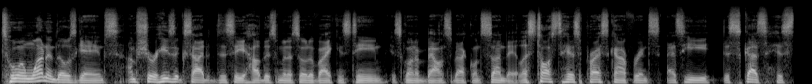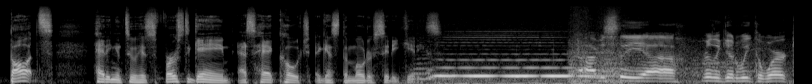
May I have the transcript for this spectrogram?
two and one in those games. I'm sure he's excited to see how this Minnesota Vikings team is going to bounce back on Sunday. Let's toss to his press conference as he discussed his thoughts heading into his first game as head coach against the Motor City Kitties. Obviously, uh, really good week of work.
